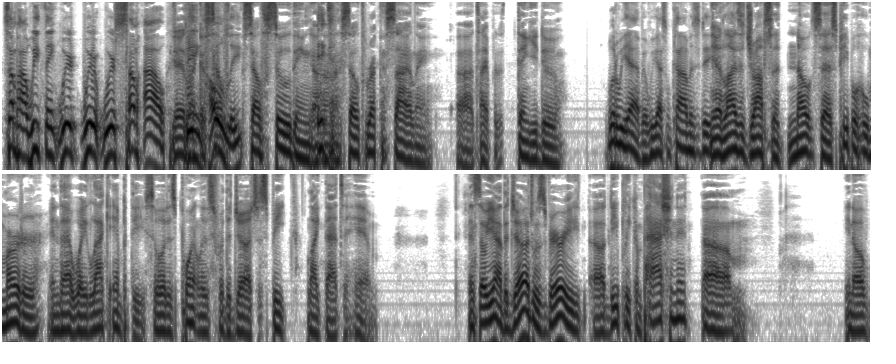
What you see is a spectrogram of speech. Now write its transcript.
Somehow we think we're, we're, we're somehow Yeah, being like holy. self soothing, uh, self reconciling uh, type of thing you do. What do we have here? We got some comments, D. Yeah, Eliza drops a note says people who murder in that way lack empathy, so it is pointless for the judge to speak like that to him. And so, yeah, the judge was very uh, deeply compassionate. Um, you know,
